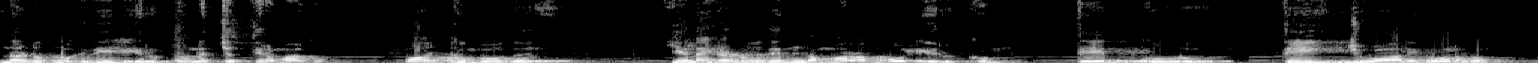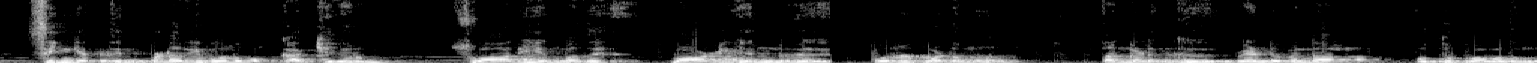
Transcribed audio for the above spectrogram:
நடுப்பகுதியில் இருக்கும் நட்சத்திரமாகும். பார்க்கும்போது இலைகள் உதிர்ந்த மரம் போல் இருக்கும். தேன் கூடு தீ ஜுவாலை போலவும் சிங்கத்தின் பிடரி போலவும் காட்சி தரும். சுவாதி என்பது வாழ் என்று பொருள்படும். தங்களுக்கு வேண்டுமென்றால் ஒத்துப்போவதும்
